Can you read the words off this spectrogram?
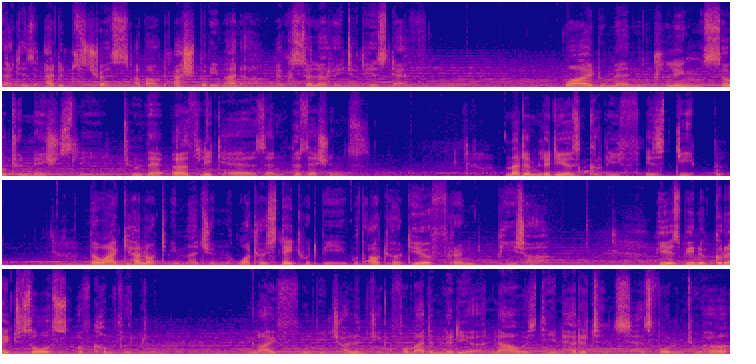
that his added stress about Ashbury Manor accelerated his death. Why do men cling so tenaciously to their earthly cares and possessions? Madame Lydia's grief is deep, though I cannot imagine what her state would be without her dear friend Peter. He has been a great source of comfort. Life will be challenging for Madame Lydia now as the inheritance has fallen to her.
